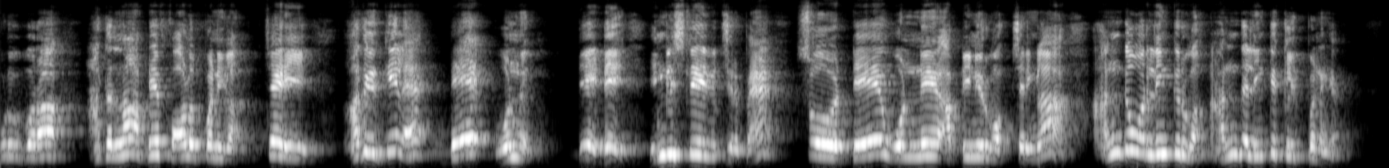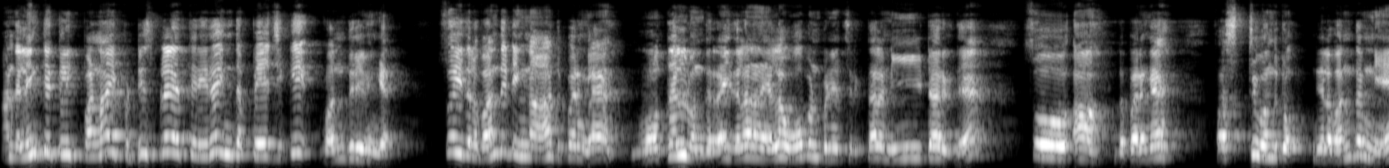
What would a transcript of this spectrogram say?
கொடுக்க போகிறோம் அதெல்லாம் அப்படியே ஃபாலோ பண்ணிக்கலாம். சரி அதுக்கு கீழே டே ஒன்று டே டே இங்கிலீஷ்லேயே வச்சுருப்பேன். ஸோ டே ஒன்று அப்படின்னு இருக்கும். சரிங்களா? அங்கே ஒரு லிங்க் இருக்கும். அந்த லிங்க்கை கிளிக் பண்ணுங்கள் அந்த லிங்க்கை கிளிக் பண்ணால் இப்போ டிஸ்பிளே தெரியுது இந்த பேஜுக்கு வந்துடுவீங்க ஸோ இதில் வந்துட்டிங்கன்னா அது பாருங்களேன் முதல் வந்துடுறேன். இதெல்லாம் நான் எல்லாம் ஓப்பன் பண்ணி வச்சுருக்கதால நீட்டாக இருக்குது. ஸோ ஆ இதை பாருங்கள் ஃபஸ்ட்டு வந்துட்டோம். இதில் வந்தோம்னே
